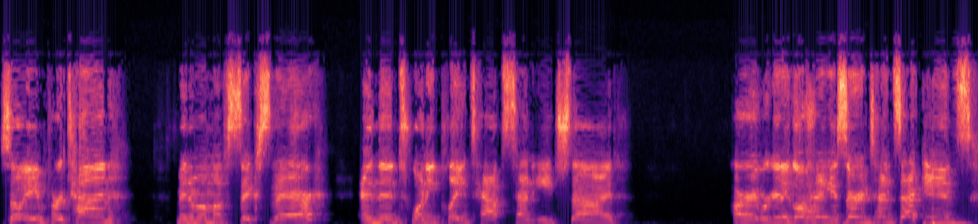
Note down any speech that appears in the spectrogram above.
So aim for 10, minimum of six there, and then 20 plank taps, 10 each side. All right, we're gonna go ahead and get started in 10 seconds.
